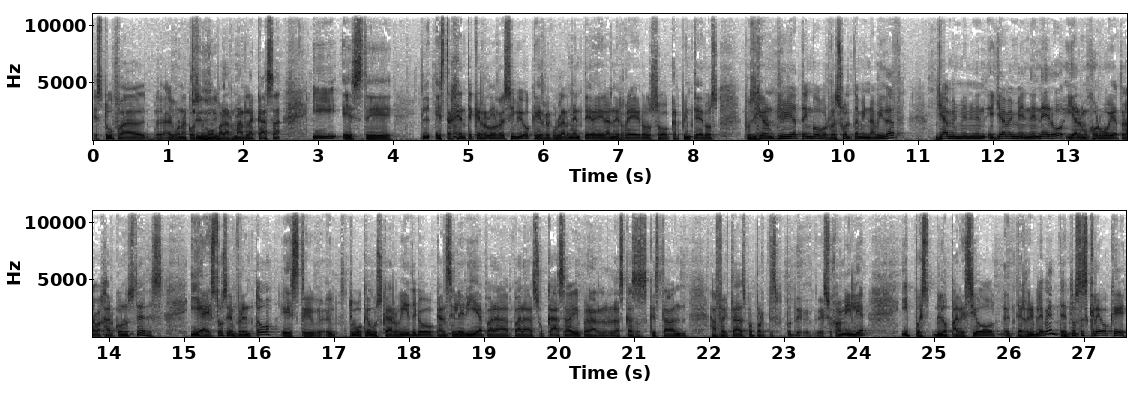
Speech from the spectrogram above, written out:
estufa, eh, alguna cosa Sí, como sí. para armar la casa. Y este esta gente que lo recibió, que regularmente eran herreros o carpinteros, pues dijeron, yo ya tengo resuelta mi Navidad. Llámenme, en- eh, llámenme en enero y a lo mejor voy a trabajar con ustedes. Y a esto se enfrentó, este, eh, tuvo que buscar vidrio, cancelería para, para su casa y para las casas que estaban afectadas por parte de, su familia, y pues lo padeció eh, terriblemente. Entonces creo que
